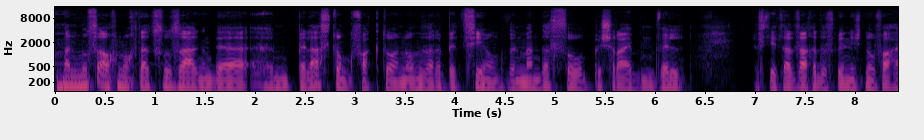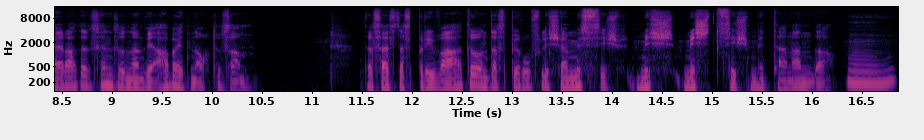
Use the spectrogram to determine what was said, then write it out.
Man muss auch noch dazu sagen, der ähm, Belastungsfaktor in unserer Beziehung, wenn man das so beschreiben will, ist die Tatsache, dass wir nicht nur verheiratet sind, sondern wir arbeiten auch zusammen. Das heißt, das Private und das Berufliche mischt sich, misch, mischt sich miteinander. Mhm.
